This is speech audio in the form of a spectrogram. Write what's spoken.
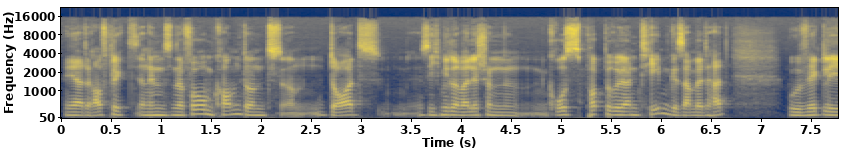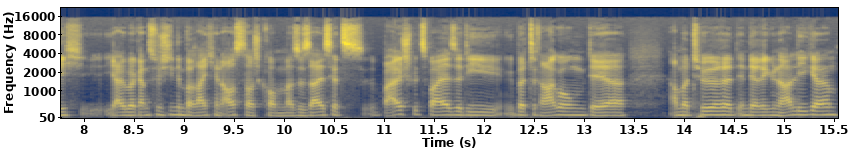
wenn ihr da draufklickt, dann in unser Forum kommt und ähm, dort sich mittlerweile schon ein großes Potpourri an Themen gesammelt hat, wo wir wirklich ja über ganz verschiedene Bereiche in Austausch kommen. Also sei es jetzt beispielsweise die Übertragung der Amateure in der Regionalliga,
